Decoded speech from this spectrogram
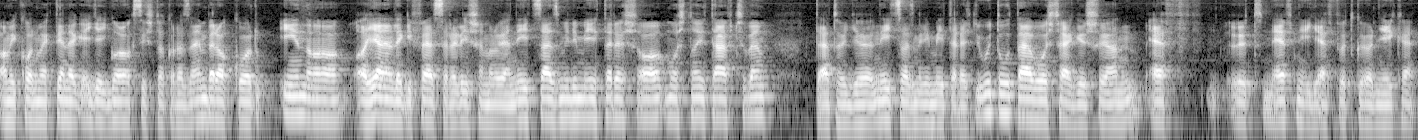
amikor meg tényleg egy-egy galaxist akar az ember, akkor én a, a jelenlegi felszerelésemmel olyan 400 mm-es a mostani távcsövem, tehát hogy 400 mm-es gyújtótávolság és olyan F5, F4, F5 környéke.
